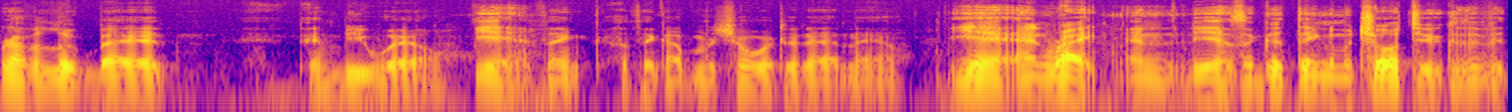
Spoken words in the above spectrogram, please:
rather look bad and be well. yeah I think I think I've matured to that now. Yeah, and right, and yeah, it's a good thing to mature to because if it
